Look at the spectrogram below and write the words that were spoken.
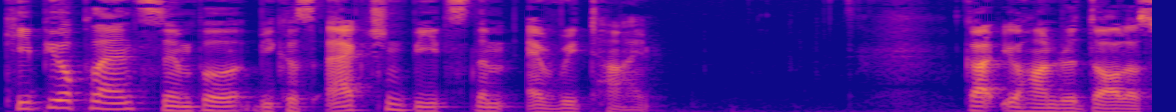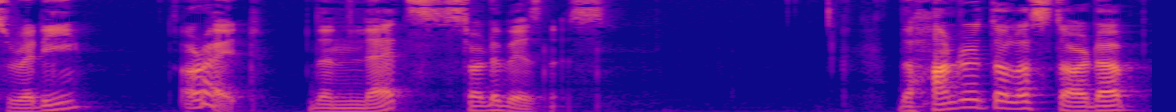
Keep your plans simple because action beats them every time. Got your $100 ready? Alright, then let's start a business. The $100 Startup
